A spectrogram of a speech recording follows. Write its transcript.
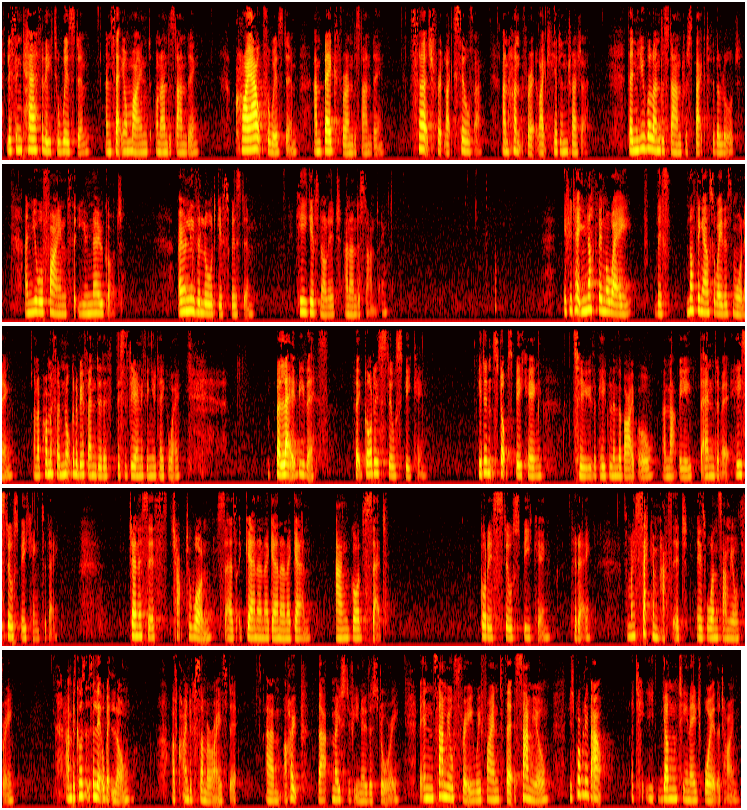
Listen carefully to wisdom, and set your mind on understanding. Cry out for wisdom and beg for understanding. Search for it like silver and hunt for it like hidden treasure. Then you will understand respect for the Lord, and you will find that you know God. Only the Lord gives wisdom, He gives knowledge and understanding. If you take nothing away this nothing else away this morning, and I promise I'm not going to be offended if this is the only thing you take away. But let it be this that God is still speaking. He didn't stop speaking to the people in the Bible and that be the end of it. He's still speaking today. Genesis chapter 1 says again and again and again, and God said. God is still speaking today. So my second passage is 1 Samuel 3. And because it's a little bit long, I've kind of summarized it. Um, I hope that most of you know the story. But in Samuel 3, we find that Samuel, who's probably about a t- young teenage boy at the time,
